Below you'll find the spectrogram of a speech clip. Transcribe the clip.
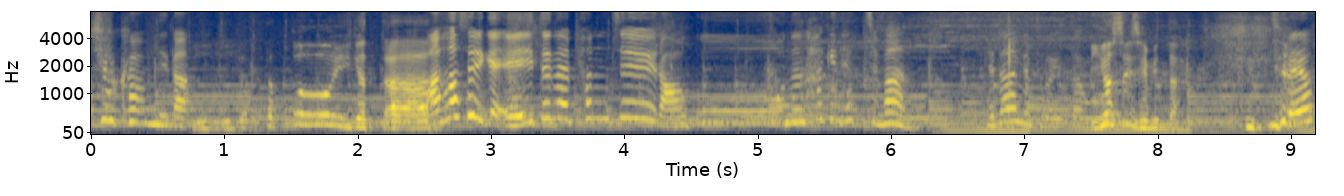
축하합니다. 이겼다 또 이겼다. 아 사실 이게 에이든의 편지라고는 하긴 했지만 대단한 게 들어있다고. 이겼으니 재밌다. 그래요?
